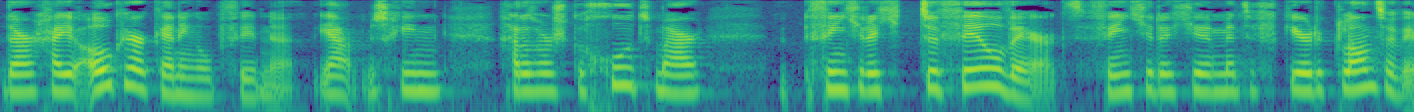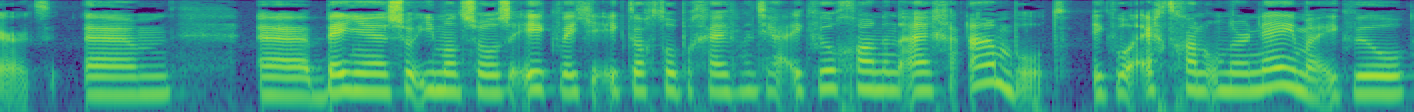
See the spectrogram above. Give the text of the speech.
daar ga je ook herkenning op vinden. Ja, misschien gaat het hartstikke goed, maar vind je dat je te veel werkt? Vind je dat je met de verkeerde klanten werkt? Um, uh, ben je zo iemand zoals ik? Weet je, ik dacht op een gegeven moment, ja, ik wil gewoon een eigen aanbod. Ik wil echt gaan ondernemen. Ik wil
